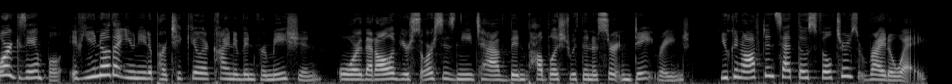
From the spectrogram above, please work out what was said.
For example, if you know that you need a particular kind of information, or that all of your sources need to have been published within a certain date range, you can often set those filters right away.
